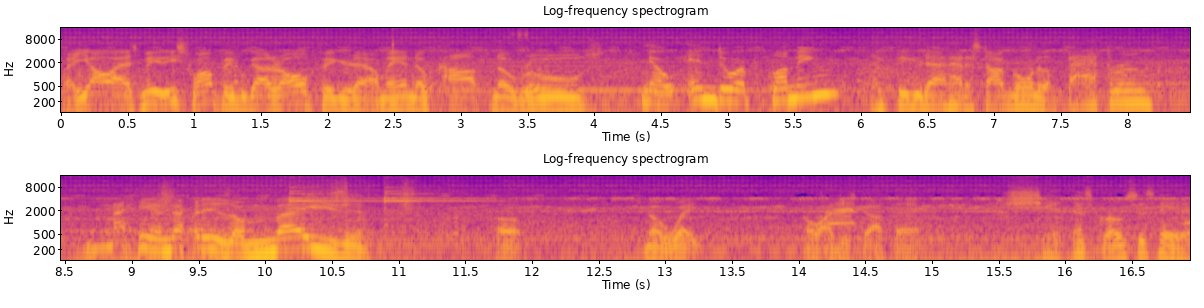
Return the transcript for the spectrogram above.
Hey, y'all ask me, these swamp people got it all figured out, man. No cops, no rules. No indoor plumbing? They figured out how to stop going to the bathroom. Man, that is amazing. Oh. No, wait. Oh, I just got that. Shit, that's gross as hell.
